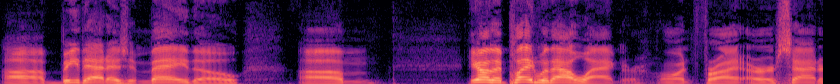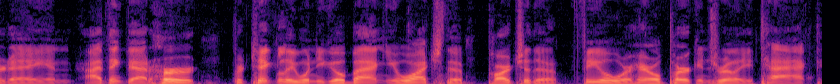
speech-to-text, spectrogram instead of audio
Uh, be that as it may, though, um, you know they played without Wagner on Friday or Saturday, and I think that hurt, particularly when you go back and you watch the parts of the field where Harold Perkins really attacked.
